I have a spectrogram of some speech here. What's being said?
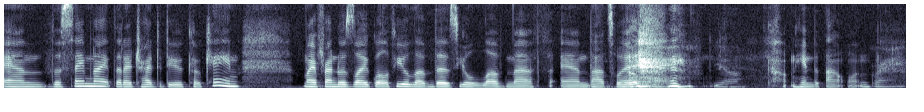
And the same night that I tried to do cocaine, my friend was like, "Well, if you love this, you'll love meth," and that's what okay. yeah got me into that one. Right.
